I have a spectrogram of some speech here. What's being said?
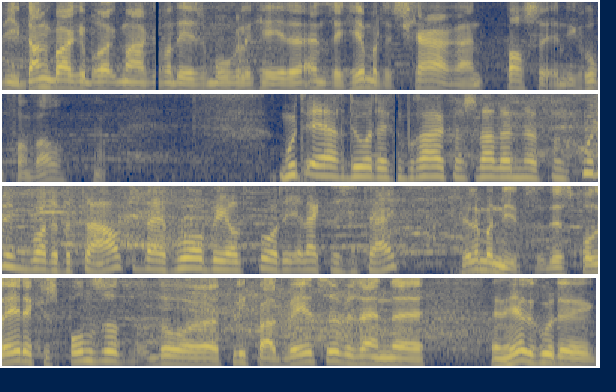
die dankbaar gebruik maken van deze mogelijkheden en zich helemaal te scharen en passen in de groep van wel. Ja. Moet er door de gebruikers wel een vergoeding worden betaald, bijvoorbeeld voor de elektriciteit? Helemaal niet. Het is volledig gesponsord door Vliegveld Weetse. We zijn in hele goede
